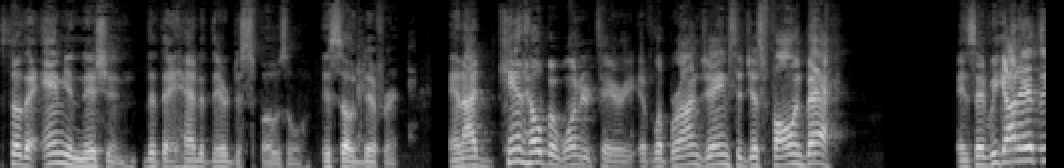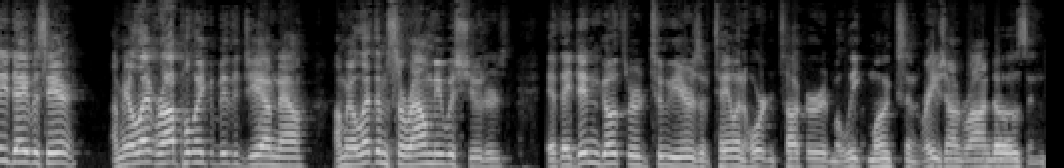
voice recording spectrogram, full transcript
so the ammunition that they had at their disposal is so different. And I can't help but wonder, Terry, if LeBron James had just fallen back and said, We got Anthony Davis here. I'm going to let Rob Pelinka be the GM now. I'm going to let them surround me with shooters. If they didn't go through two years of Talen Horton Tucker and Malik Monks and Rajon Rondos and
